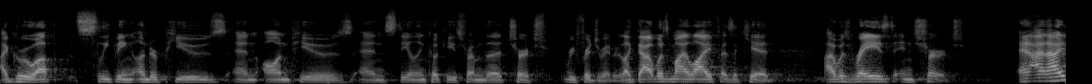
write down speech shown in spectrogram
I grew up sleeping under pews and on pews and stealing cookies from the church refrigerator. Like, that was my life as a kid. I was raised in church. And I,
